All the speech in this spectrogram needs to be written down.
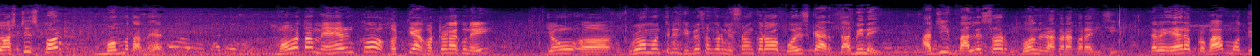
ଜଷ୍ଟିସ୍ ଫର୍ ମମତା ମେହର ମମତା ମେହରଙ୍କ ହତ୍ୟା ଘଟଣାକୁ ନେଇ ଯେଉଁ ଗୃହମନ୍ତ୍ରୀ ଦିବ୍ୟଶଙ୍କର ମିଶ୍ରଙ୍କର ବହିଷ୍କାର ଦାବି ନେଇ ଆଜି ବାଲେଶ୍ୱର ବନ୍ଦ ଡାକରା କରାଯାଇଛି ତେବେ ଏହାର ପ୍ରଭାବ ମଧ୍ୟ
